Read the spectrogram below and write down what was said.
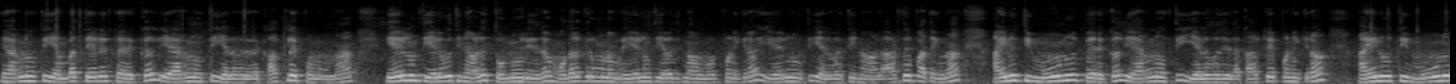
இரநூத்தி எண்பத்தேழு பெருக்கள் இரநூத்தி எழுபது. இதை கால்குலேட் பண்ணோம்னா எழுநூற்றி எழுபத்தி நாலு தொண்ணூறு. இதில் முதல் கிரும நம்பர் எழுநூற்றி எழுபத்தி நாலு நோட் பண்ணிக்கிறோம். எழுநூற்றி எழுபத்தி நாலு. அடுத்து பார்த்தீங்கன்னா ஐநூற்றி மூணு பெருக்கள் இரநூத்தி எழுபது. இதை கால்குலேட் பண்ணிக்கிறோம். ஐநூற்றி மூணு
